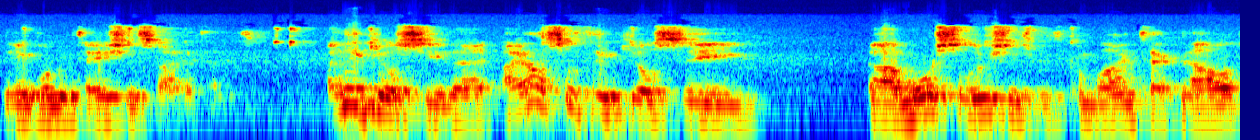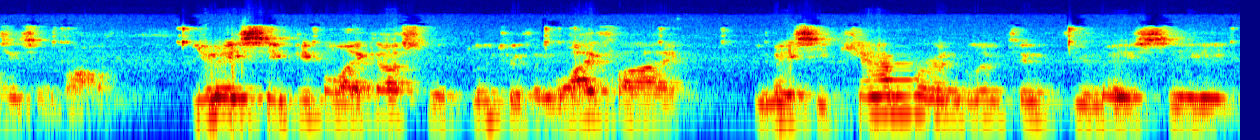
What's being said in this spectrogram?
the implementation side of things. I think you'll see that. I also think you'll see uh, more solutions with combined technologies involved. You may see people like us with Bluetooth and Wi-Fi. You may see camera and Bluetooth. You may see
